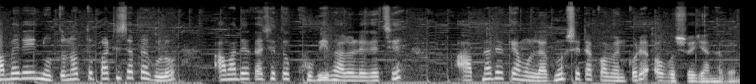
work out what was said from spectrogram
আমের এই নতুনত্ব পাটিসাপটাগুলো আমাদের কাছে তো খুবই ভালো লেগেছে। আপনাদের কেমন লাগল সেটা কমেন্ট করে অবশ্যই জানাবেন।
